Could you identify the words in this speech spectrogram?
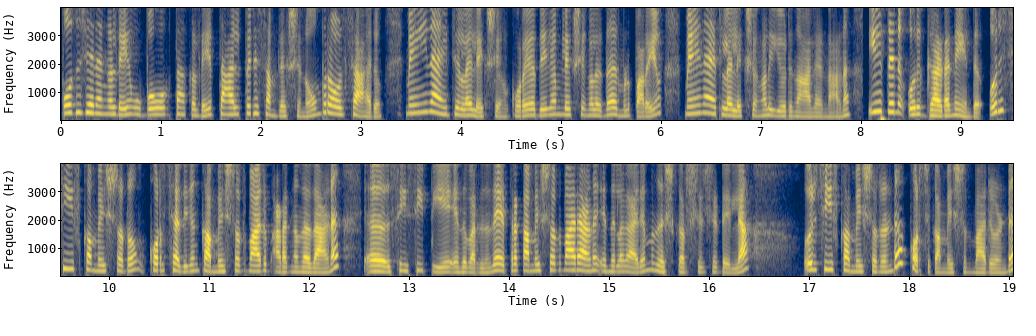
പൊതുജനങ്ങളുടെയും ഉപഭോക്താക്കളുടെയും താല്പര്യ സംരക്ഷണവും പ്രോത്സാഹനവും. മെയിൻ ആയിട്ടുള്ള ലക്ഷ്യങ്ങൾ കുറേയധികം ലക്ഷ്യങ്ങളുണ്ട് നമ്മൾ പറയും. മെയിൻ ആയിട്ടുള്ള ലക്ഷ്യങ്ങൾ ഈ ഒരു നാലെണ്ണാണ്. ഇതിന് ഒരു ഘടനയുണ്ട്. ഒരു ചീഫ് കമ്മീഷണറും കുറച്ചധികം കമ്മീഷണർമാരും അടങ്ങുന്നതാണ് സി സി പി എ എന്ന് പറയുന്നത്. എത്ര കമ്മീഷണർമാരാണ് എന്നുള്ള കാര്യം നിഷ്കർഷിച്ചിട്ടില്ല. ഒരു ചീഫ് കമ്മീഷണറുണ്ട് കുറച്ച് കമ്മീഷണർമാരും ഉണ്ട്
